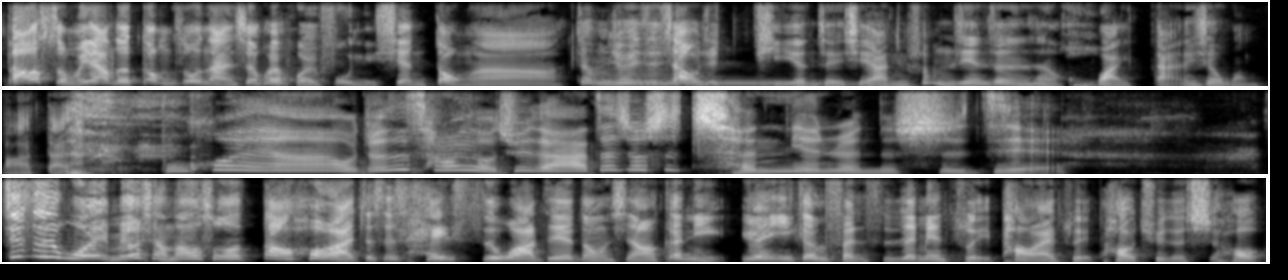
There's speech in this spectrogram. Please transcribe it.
然后什么样的动作男生会回复你现动啊，就你就一直叫我去体验这些啊。嗯、你说我们今天真的是很坏蛋，一些王八蛋。不会啊，我觉得超有趣的啊，这就是成年人的世界。其实我也没有想到，说到后来就是黑丝袜这些东西，然后跟你愿意跟粉丝这边嘴炮来嘴炮去的时候，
